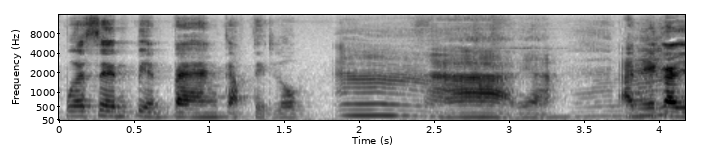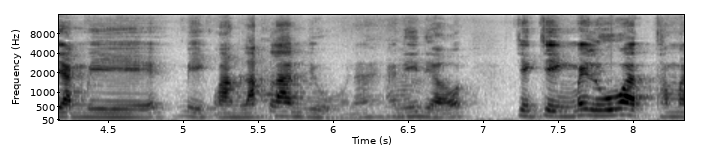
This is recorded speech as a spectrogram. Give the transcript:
เปอร์เซ็นต์เปลี่ยนแปลงกับติดลบอ่าอ่าเนี่ยอ่าอันนี้ก็ยังมีมีความลักลั่นอยู่นะ อันนี้เดี๋ยว จริง ๆ ไม่รู้ว่าทำไม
